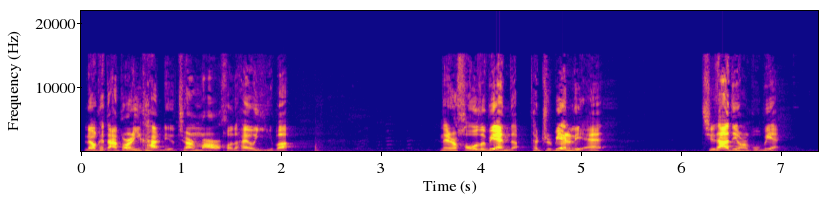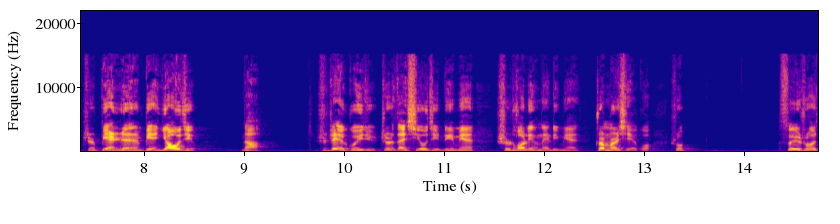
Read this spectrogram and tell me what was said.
撩开大褂一看，里头全是毛，后头还有尾巴。那是猴子变的，它只变脸，其他地方不变，只变人变妖精，那是这个规矩。这是在《西游记》里面狮驼岭那里面专门写过，说，所以说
